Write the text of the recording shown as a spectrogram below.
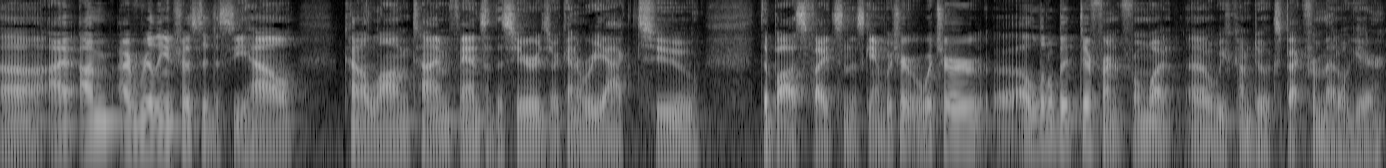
Uh, I, I'm I'm really interested to see how kind of longtime fans of the series are going to react to the boss fights in this game, which are which are a little bit different from what uh, we've come to expect from Metal Gear.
